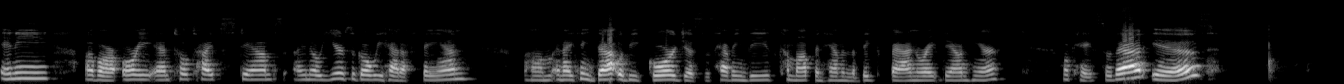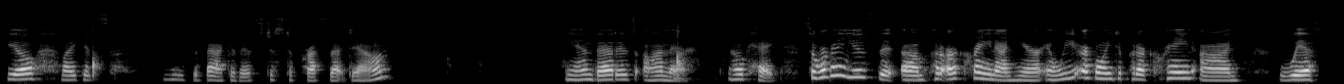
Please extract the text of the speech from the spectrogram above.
any of our Oriental type stamps, I know years ago we had a fan, um, and I think that would be gorgeous is having these come up and having the big fan right down here. Okay, so that is, feel like it's, use the back of this just to press that down. And that is on there. Okay, so we're going to use the, um, put our crane on here, and we are going to put our crane on with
